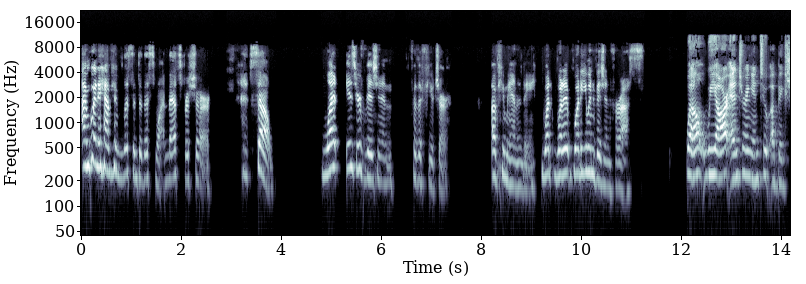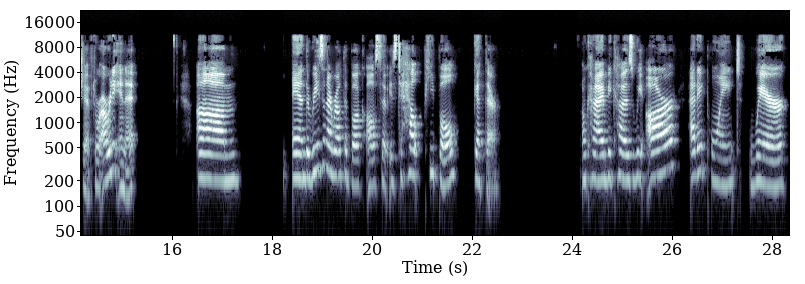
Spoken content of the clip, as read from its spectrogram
I'm going to have him listen to this one. That's for sure. So, what is your vision for the future of humanity? What what what do you envision for us? Well, we are entering into a big shift. We're already in it. Um and the reason I wrote the book also is to help people get there. Okay, because we are at a point where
